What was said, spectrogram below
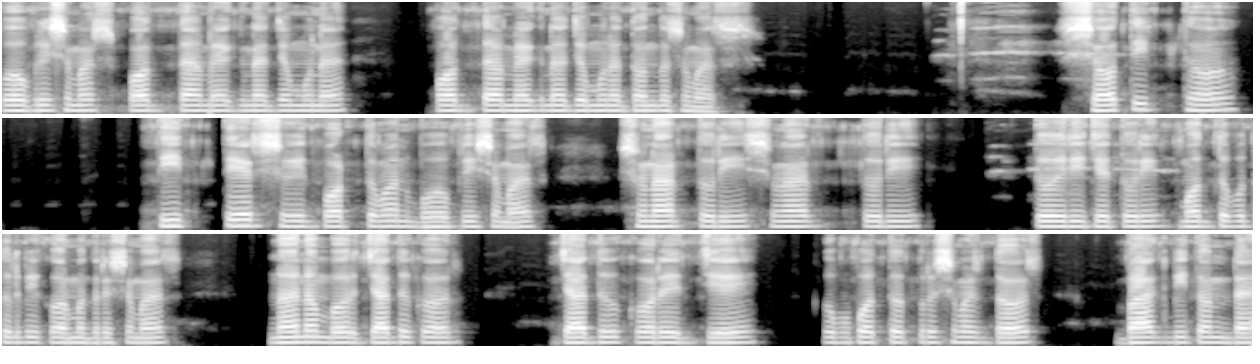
বহুব্রী সমাস পদ্মা, মেঘনা, যমুনা, পদ্মা, মেঘনা, যমুনা দ্বন্দ্ব সমাস সতীর্থ তীর্থের সহিত বর্তমান বহুব্রী সমাস সোনার তরী সোনার তরী তৈরি যে তরী মধ্যপদলিপি কর্মধারের সমাস নয় নম্বর, জাদুকর। জাদু করে যে উপপদ সমাস দশ, বাঘ বিতণ্ডা,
